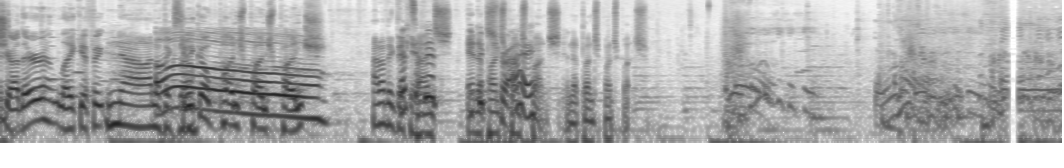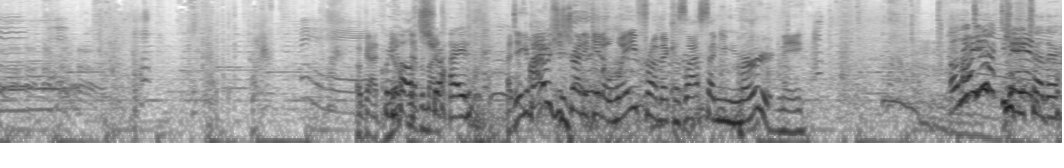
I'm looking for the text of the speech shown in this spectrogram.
each mind. other? Like if it No, I don't think so. can it go punch, punch, punch? I don't think they That's a can. good- Punch and a punch, try. punch, punch, and a punch, punch, punch. Oh god, We nope, all never mind. tried. I take it back. I was just trying to get away from it because last time you murdered me. Oh, they do you activate each other.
